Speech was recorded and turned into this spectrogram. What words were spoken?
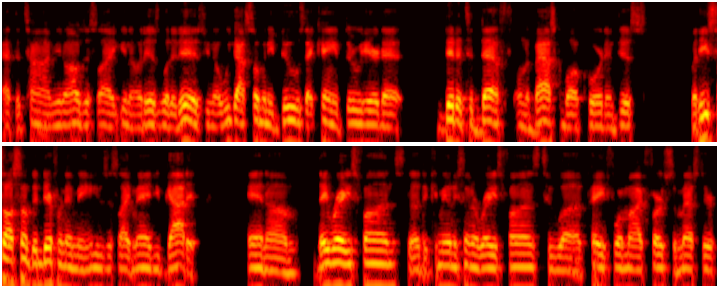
at the time. You know, I was just like, you know, it is what it is. You know, we got so many dudes that came through here that did it to death on the basketball court and just, but he saw something different in me. He was just like, man, you got it. And um, they raised funds. The, the community center raised funds to uh, pay for my first semester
